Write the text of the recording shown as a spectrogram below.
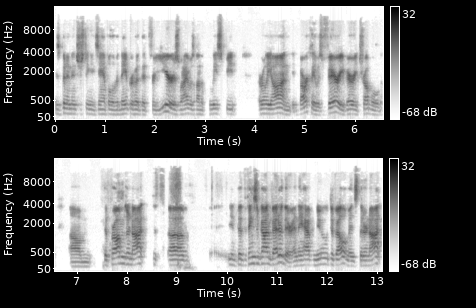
has been an interesting example of a neighborhood that for years, when I was on the police beat early on, Barclay was very, very troubled. Um, the problems are not, the, the things have gotten better there, and they have new developments that are not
